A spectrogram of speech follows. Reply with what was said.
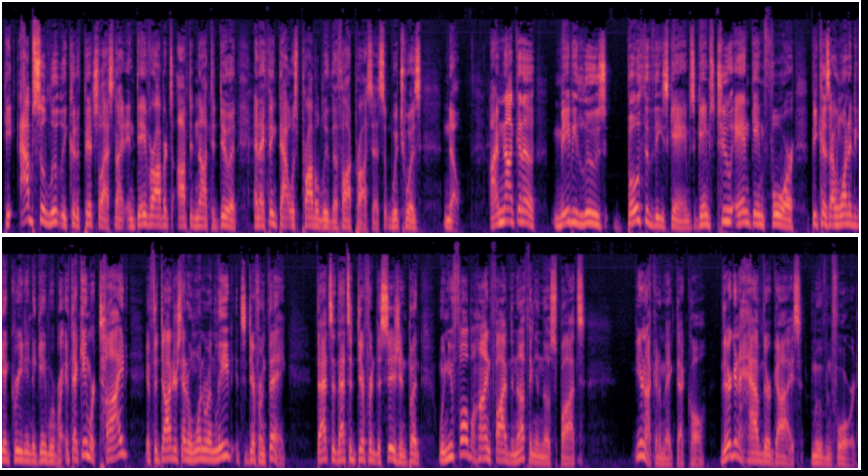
He absolutely could have pitched last night, and Dave Roberts opted not to do it. And I think that was probably the thought process, which was no, I'm not going to maybe lose both of these games, games two and game four, because I wanted to get greedy in a game where if that game were tied, if the Dodgers had a one run lead, it's a different thing. That's a that's a different decision. But when you fall behind five to nothing in those spots, you're not going to make that call. They're going to have their guys moving forward.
